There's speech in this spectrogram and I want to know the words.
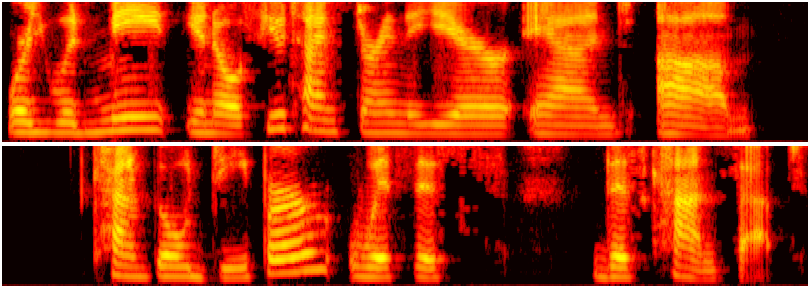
where you would meet, you know, a few times during the year and um, kind of go deeper with this this concept.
